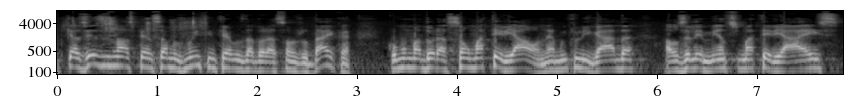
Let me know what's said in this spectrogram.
porque às vezes nós pensamos muito em termos da adoração judaica como uma adoração material, né, muito ligada aos elementos materiais,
